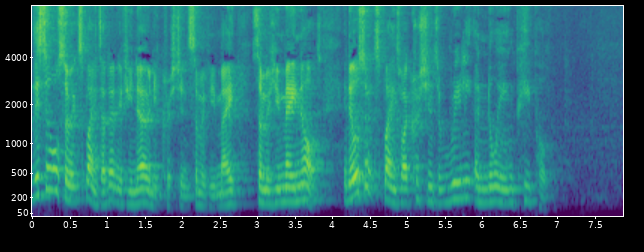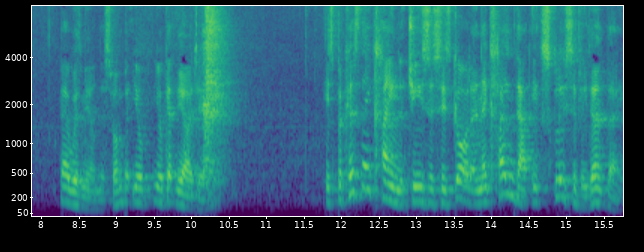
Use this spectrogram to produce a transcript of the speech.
This also explains, I don't know if you know any Christians, some of you may, some of you may not. It also explains why Christians are really annoying people. Bear with me on this one, but you'll, you'll get the idea. It's because they claim that Jesus is God, and they claim that exclusively, don't they?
